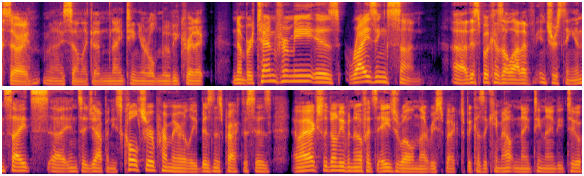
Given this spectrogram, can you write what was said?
Sorry, I sound like a 19 year old movie critic. Number 10 for me is Rising Sun uh, this book has a lot of interesting insights uh, into Japanese culture, primarily business practices. And I actually don't even know if it's aged well in that respect because it came out in 1992.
